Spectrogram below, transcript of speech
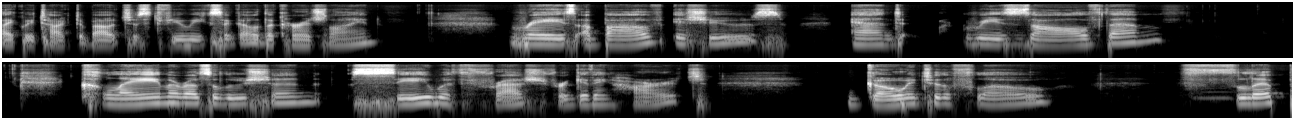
like we talked about just a few weeks ago the courage line raise above issues and resolve them, claim a resolution, see with fresh, forgiving heart, go into the flow, flip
